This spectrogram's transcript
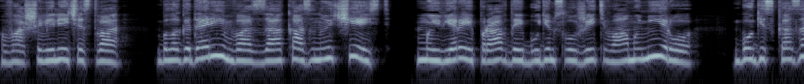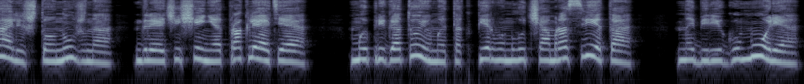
«Ваше Величество, благодарим вас за оказанную честь. Мы верой и правдой будем служить вам и миру. Боги сказали, что нужно для очищения от проклятия. Мы приготовим это к первым лучам рассвета на берегу моря,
